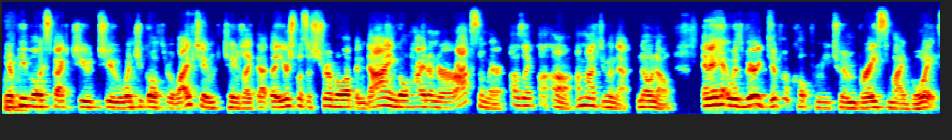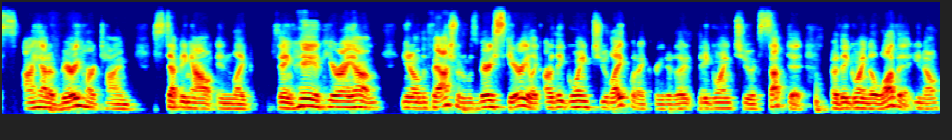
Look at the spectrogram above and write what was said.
you know mm-hmm. people expect you to once you go through a life change, change like that that you're supposed to shrivel up and die and go hide under a rock somewhere. I was like uh-uh i'm not doing that. No no. And it, it was very difficult for me to embrace my voice. I had a very hard time stepping out and like saying hey here i am you know the fashion was very scary like are they going to like what i created? Are they going to accept it? Are they going to love it you know?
